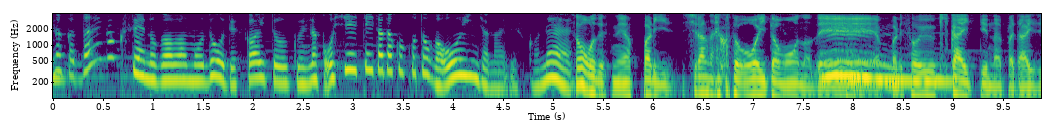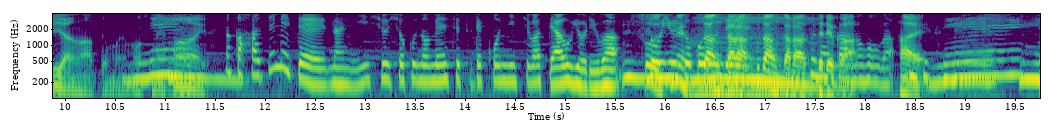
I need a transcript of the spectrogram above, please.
なんか大学生の側もどうですか？伊藤君なんか教えていただくことが多いんじゃないですかね？そうですね。やっぱり知らないこと多いと思うのうん。でやっぱりそういう機会っていうのはやっぱり大事だなって思いますね。ね。えはい。なんか初めて何就職の面接でこんにちはって会うよりは、うん。そういうところで。普段から普段から会ってれば。普段からの方がはいいいですね。ね。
